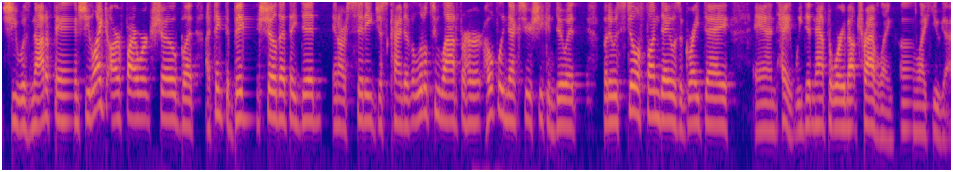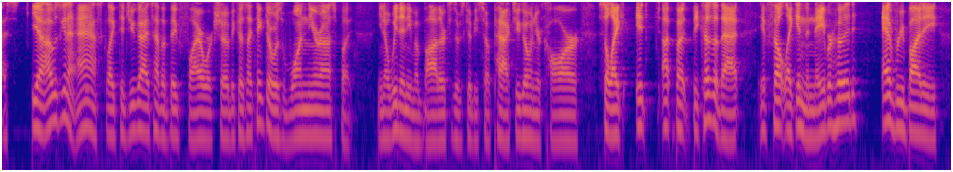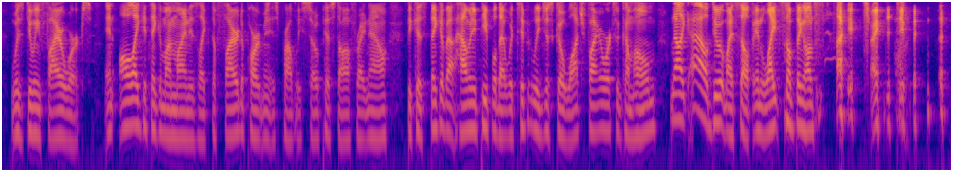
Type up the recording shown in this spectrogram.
She was not a fan. She liked our fireworks show, but I think the big show that they did in our city just kind of a little too loud for her. Hopefully next year she can do it. But it was still a fun day. It was a great day, and hey, we didn't have to worry about traveling, unlike you guys. Yeah, I was gonna ask, like, did you guys have a big fireworks show? Because I think there was one near us, but you know, we didn't even bother because it was gonna be so packed. You go in your car, so like it. Uh, but because of that, it felt like in the neighborhood, everybody was doing fireworks, and all I could think in my mind is like the fire department is probably so pissed off right now because think about how many people that would typically just go watch fireworks and come home now like ah, I'll do it myself and light something on fire trying to do it.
